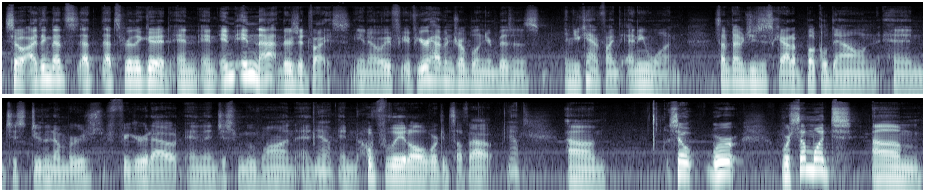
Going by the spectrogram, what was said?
So I think that's that, that's really good, and and in, in that there's advice. You know, if if you're having trouble in your business and you can't find anyone, sometimes you just gotta buckle down and just do the numbers, figure it out, and then just move on, and Yeah. and hopefully it'll work itself out. Yeah. Um, so we're we're somewhat um,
